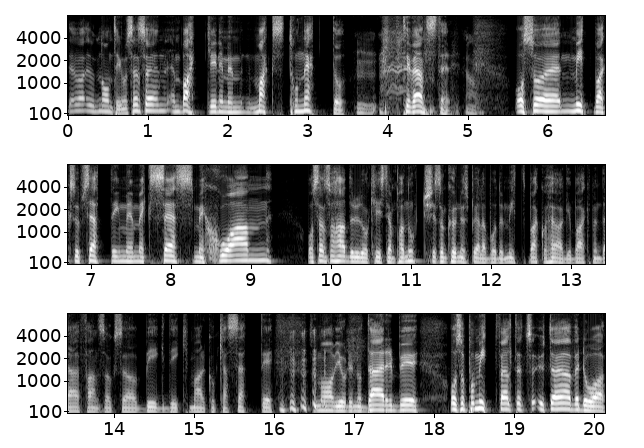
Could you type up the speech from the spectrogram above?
det var någonting. Och sen så en, en backlinje med Max Tonetto Mm. till vänster. Ja. Och så en mittbacksuppsättning med Mexes, med Juan. Och sen så hade du då Christian Panucci som kunde spela både mittback och högerback, men där fanns också Big Dick Marco Cassetti som avgjorde något derby. Och så på mittfältet, så utöver då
